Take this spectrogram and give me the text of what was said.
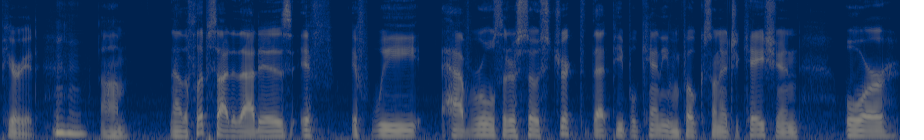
period um, now the flip side of that is if if we have rules that are so strict that people can't even focus on education or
